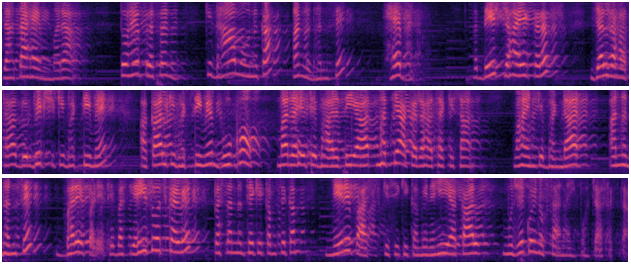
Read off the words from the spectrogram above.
जाता है मरा तो है प्रसन्न कि धाम उनका अन्न धन से है भरा। तो देश जहाँ एक तरफ़ जल रहा था, दुर्भिक्ष की भट्टी में, अकाल की भट्टी में भूखों मर रहे थे, भारतीय आत्महत्या कर रहा था किसान। वहाँ इनके भंडार अन्न धन से भरे पड़े थे। बस यही सोचकर वे प्रसन्न थे कि कम से कम मेरे पास किसी की कमी नहीं या काल मुझे कोई नुकसान नहीं पहुँचा सकता।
